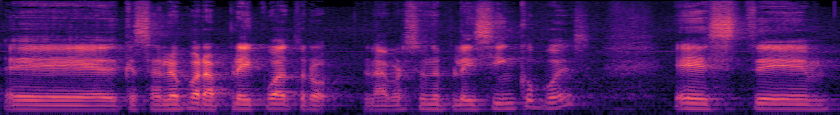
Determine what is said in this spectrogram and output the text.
Eh, que salió para Play 4, la versión de Play 5, pues. Este,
